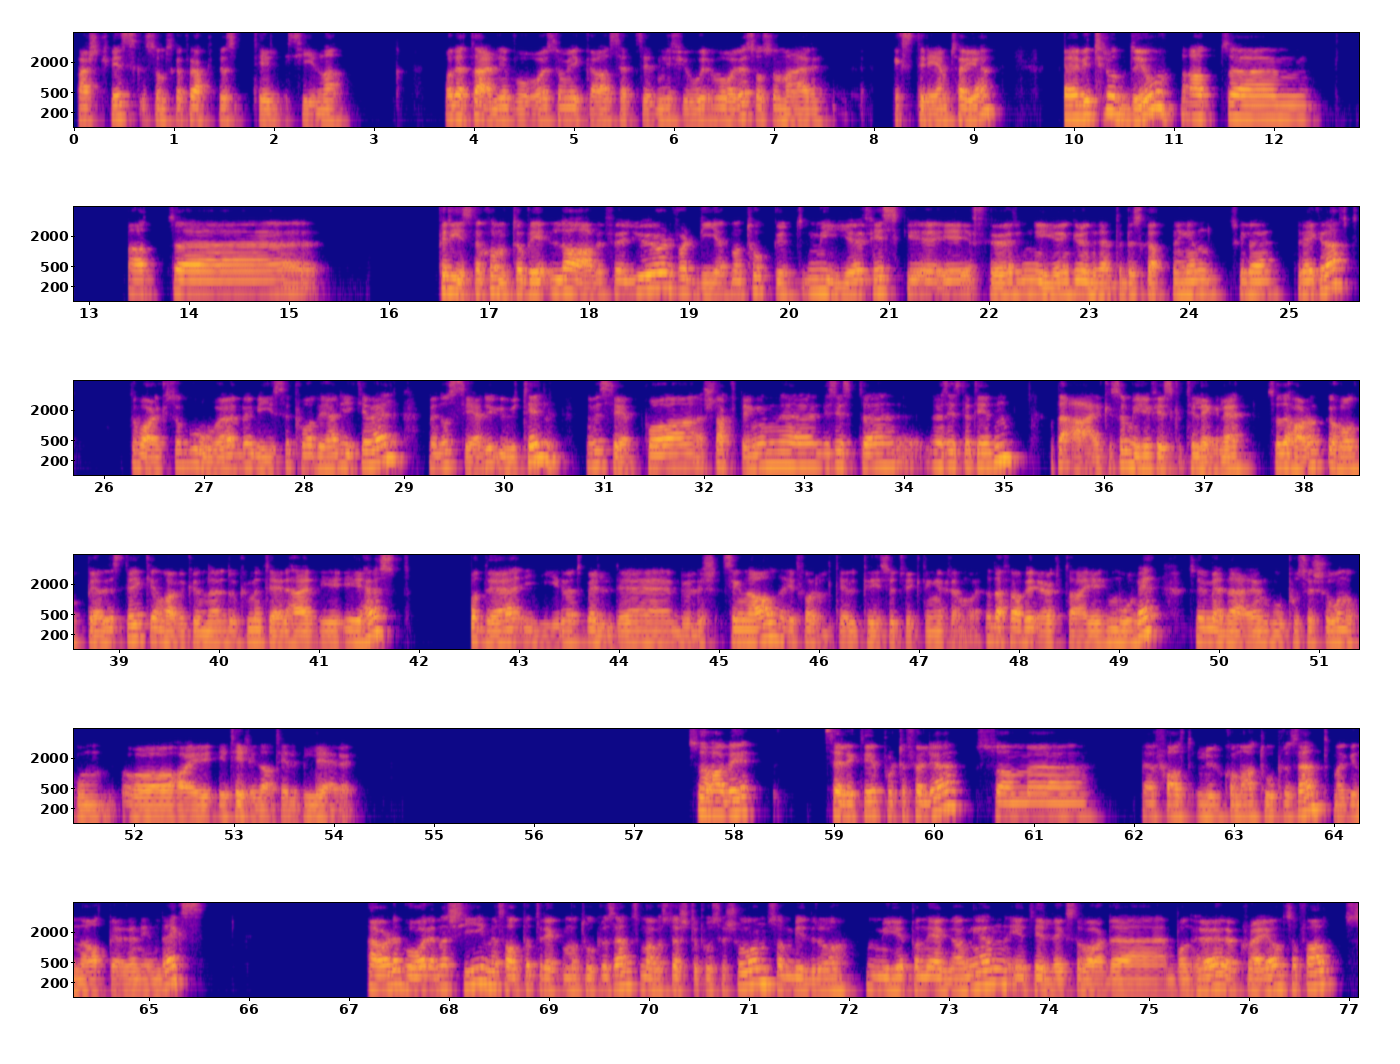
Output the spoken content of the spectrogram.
fersk fisk som skal fraktes til Kina. Og dette er nivåer som vi ikke har sett siden i fjor våres, og som er ekstremt høye. Vi trodde jo at prisene kom til å bli lave før jul fordi at man tok ut mye fisk før nye grunnrentebeskatningen skulle tre i kraft. Så var det ikke så gode beviser på det allikevel, men nå ser det ut til, når vi ser på slaktingen de siste, den siste tiden, at det er ikke så mye fisk tilgjengelig. Så det har nok holdt bedre stikk enn hva vi kunne dokumentere her i, i høst. Og det gir jo et veldig bullish signal i forhold til prisutviklingen fremover. Og derfor har vi økt da i Movi, som vi mener er en god posisjon å, ha i, i tillegg da til Lerøy. Så har vi selektiv portefølje som falt 0,2%, marginalt bedre enn indeks. Her var det Vår Energi med fall på 3,2%, som var vår største posisjon, som bidro mye på nedgangen. I tillegg så var det Bonheur og Crayon som falt.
